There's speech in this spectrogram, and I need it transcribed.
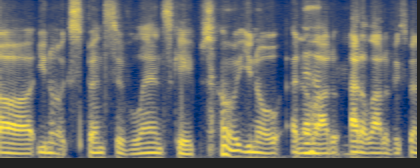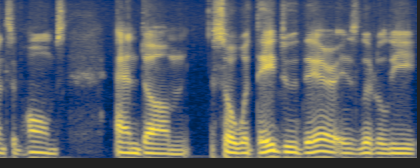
uh you know expensive landscapes so you know and a lot of at a lot of expensive homes and um so what they do there is literally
